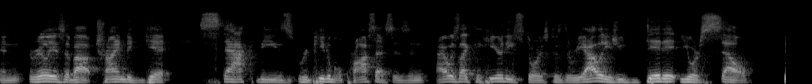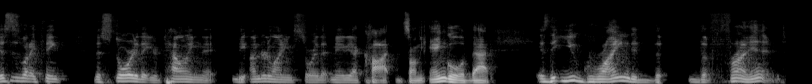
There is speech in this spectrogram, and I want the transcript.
and really is about trying to get stack these repeatable processes and i always like to hear these stories because the reality is you did it yourself this is what i think the story that you're telling that the underlining story that maybe i caught it's on the angle of that is that you grinded the the front end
